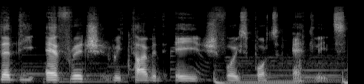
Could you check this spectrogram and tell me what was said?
that the average retirement age for sports athletes,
